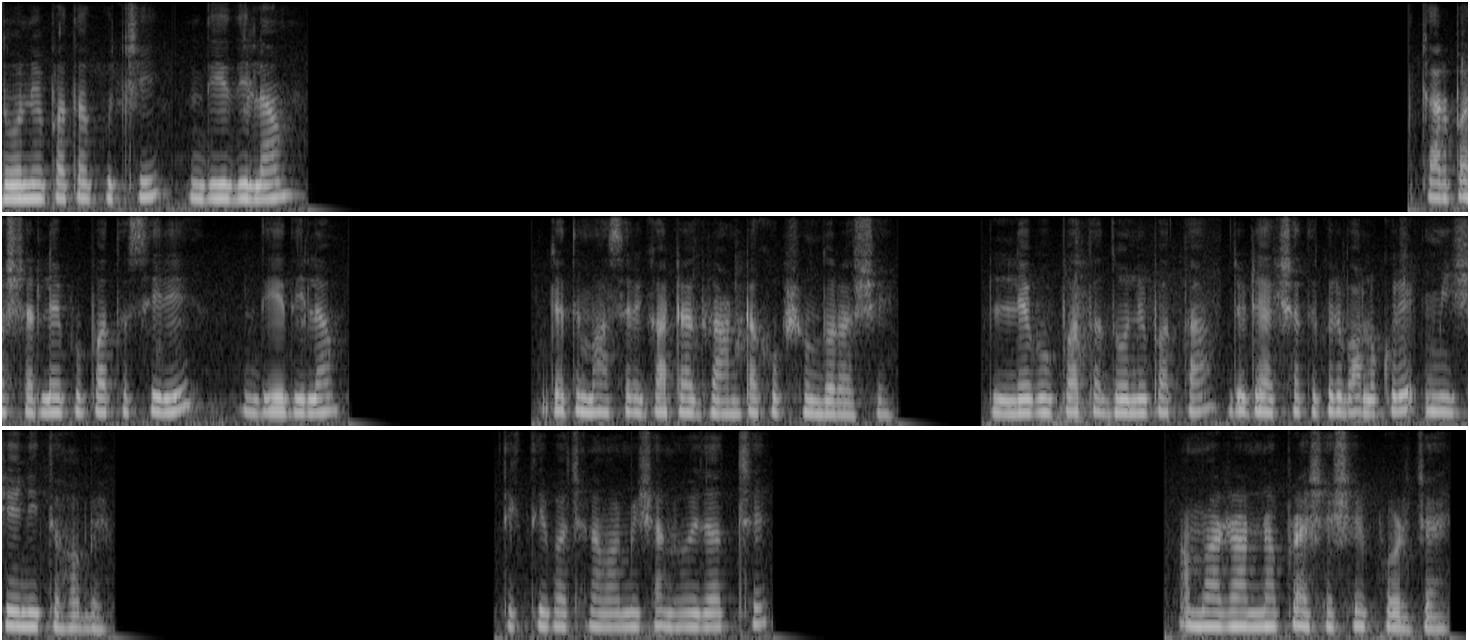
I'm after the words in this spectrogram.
ধনে পাতা কুচি দিয়ে দিলাম। চার পাঁচটা লেবু পাতা ছিঁড়ে দিয়ে দিলাম। যাতে মাছের গাটার গ্রানটা খুব সুন্দর আসে। লেবু পাতা, ধনে পাতা দুটো একসাথে করে ভালো করে মিশিয়ে নিতে হবে। দেখতেই পাচ্ছেন আমার মিশানো হয়ে যাচ্ছে। আমার রান্না প্রায় শেষের পর্যায়ে।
